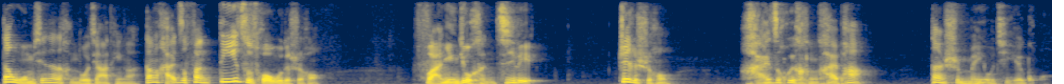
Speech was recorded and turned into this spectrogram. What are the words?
但我们现在的很多家庭啊，当孩子犯第一次错误的时候，反应就很激烈，这个时候孩子会很害怕，但是没有结果，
